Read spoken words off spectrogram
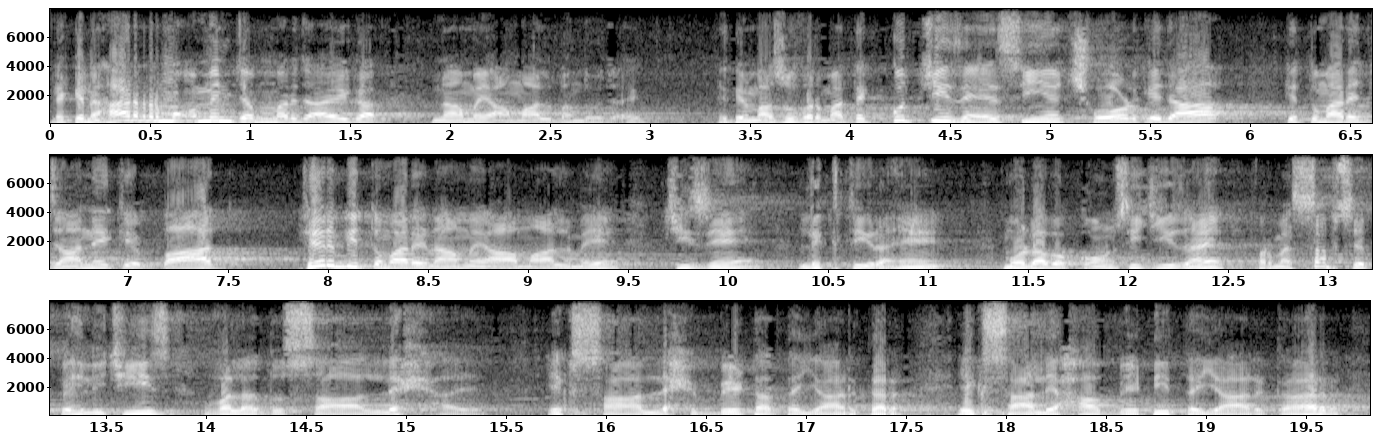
लेकिन हर मोमिन जब मर जाएगा, नाम अमाल बंद हो जाएगा। लेकिन मासूफ फरमाते कुछ चीज़ें ऐसी हैं, छोड़ के जा, कि तुम्हारे जाने के बाद फिर भी तुम्हारे नाम अमाल में चीज़ें लिखती रहें। मौला, वो कौन सी चीज़ है? और मैं सबसे पहली चीज़ वलदुसालह है। एक सालह बेटा तैयार कर, एक सालहा बेटी तैयार कर,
